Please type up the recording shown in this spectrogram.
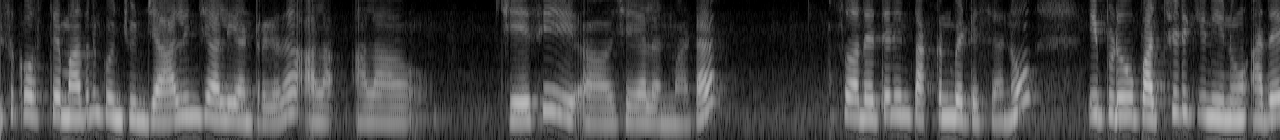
ఇసుక వస్తే మాత్రం కొంచెం జాలించాలి అంటారు కదా అలా అలా చేసి చేయాలన్నమాట. సో అదైతే నేను పక్కన పెట్టేశాను. ఇప్పుడు పచ్చడికి నేను అదే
